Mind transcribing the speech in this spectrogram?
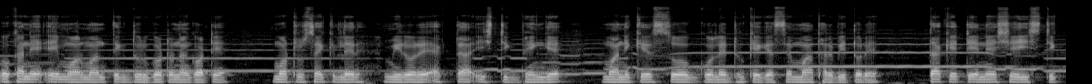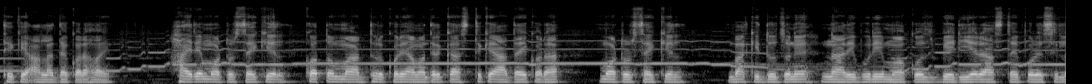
ওখানে এই মর্মান্তিক দুর্ঘটনা ঘটে। মোটরসাইকেলের মিররে একটা স্টিক ভেঙে মানিকের চোখ গলে ঢুকে গেছে মাথার ভিতরে। তাকে টেনে সেই স্টিক থেকে আলাদা করা হয়। হাইরে মোটরসাইকেল, কত মারধর করে আমাদের কাছ থেকে আদায় করা মোটরসাইকেল। বাকি দুজনের নারী বুড়ি মকজ বেরিয়ে রাস্তায় পড়েছিল।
